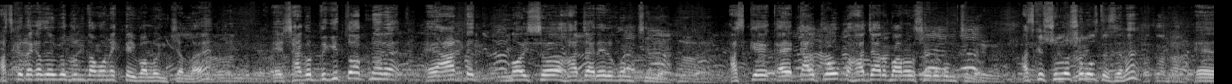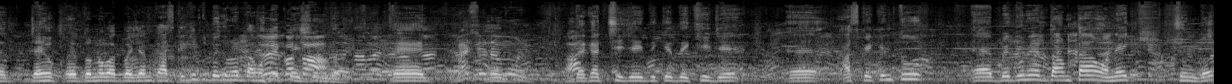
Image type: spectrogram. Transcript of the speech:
আজকে দেখা যাবে বেগুন দাম অনেকটাই ভালো ইনশাল্লাহ হ্যাঁ? এই সাগর দিঘি তো আপনার আট নয়শো হাজার এরকম ছিল। আজকে কালকেও হাজার বারোশো এরকম ছিল। আজকে ষোলোশো বলতেছে না? যাই হোক ধন্যবাদ ভাইজানকে। আজকে কিন্তু বেগুনের দাম অনেকটাই সুন্দর। দেখাচ্ছি যে এইদিকে দেখি যে আজকে কিন্তু বেগুনের দামটা অনেক সুন্দর।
